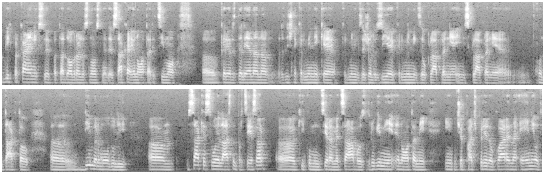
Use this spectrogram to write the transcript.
Blih uh, pri KNX-u je pa ta dobra lasnost, ne, da je vsaka enota, recimo, uh, ker je razdeljena na različne krmilnike, krmilnik za žalozije, krmilnik za uklapljanje in izklapljanje kontaktov, uh, dimmer moduli. Um, vsak je svoj lasten procesor, uh, ki komunicira med sabo z drugimi enotami, in če pač pride okvare na eni od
